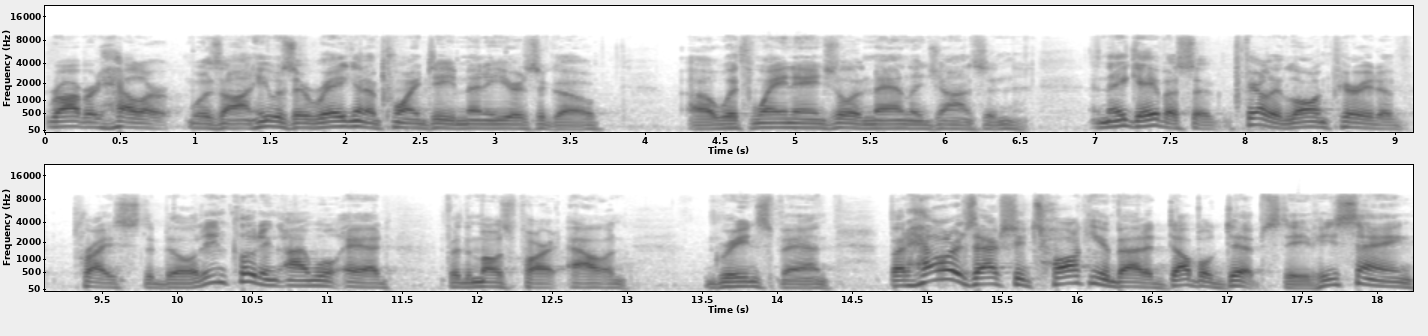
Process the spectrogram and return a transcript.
Robert Heller was on. He was a Reagan appointee many years ago uh, with Wayne Angell and Manley Johnson. And they gave us a fairly long period of price stability, including, I will add, for the most part, Alan Greenspan. But Heller is actually talking about a double dip, Steve. He's saying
